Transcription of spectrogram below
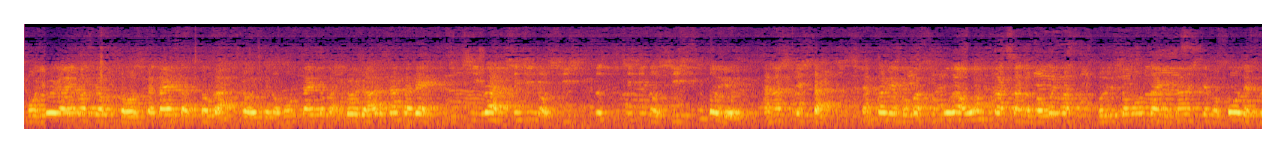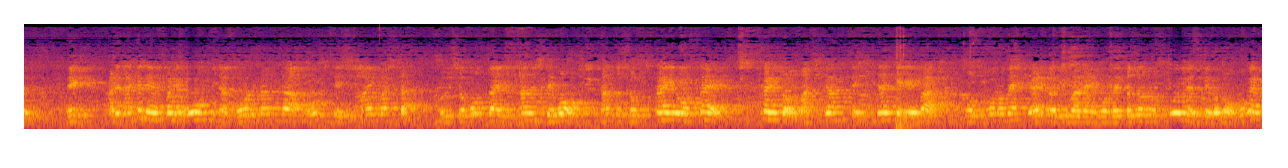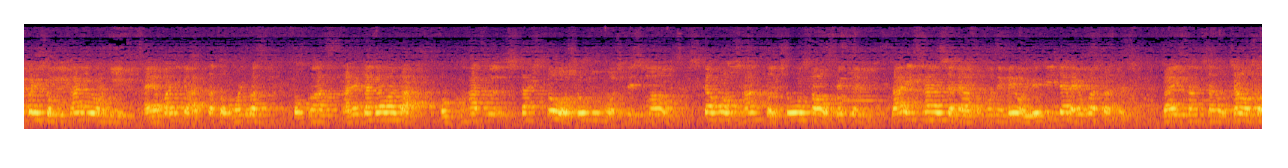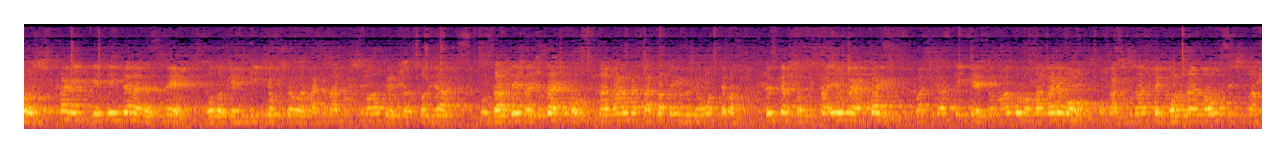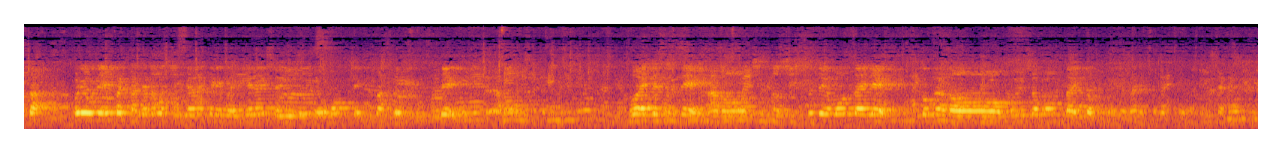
もういろいろありますよ。少子化対策とか、教育の問題とか、いろいろある中で、1位は知事の支出知事の資質という話でした。やっぱり、僕はそこが大きかったんだと思います。文書問題に関してもそうです。ね、あれだけでやっぱり大きな混乱が起きてしまいました。文書問題に関しても、ちゃんと初期対応さえしっかりと間違っていなければ、もうそこのね、やり取り今ね、もうネット上もすごいですけども、僕はやっぱり初期対応に誤りがあったと思います。告発された側が告発した人を処分をしてしまう。しかもちゃんと調査をせずに、第三者であそこで目を入れていたらよかったんです。第三者の調査をしっかり入れていたらですね、元県民局長が亡くなってしまうという、そういうもう残念な事態にもつながらなかったというふうに思ってます。ですから、初期対応がやっぱり間違っていて、その後の流れもおかしくなって混乱が起きてしまった。これをね、やっぱり立て直していかなければいけないというふうに思っています。で、あの加えてですね、あの知事の資質という問題で、すごくあの文書問題と、何ですか、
